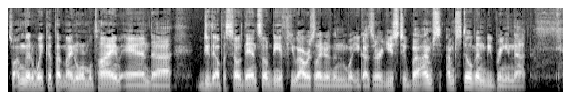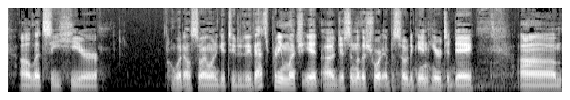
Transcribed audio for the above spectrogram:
so I'm going to wake up at my normal time and uh, do the episode then. So it'll be a few hours later than what you guys are used to, but I'm I'm still going to be bringing that. Uh, let's see here. What else do I want to get to today? That's pretty much it. Uh, just another short episode again here today. Um,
